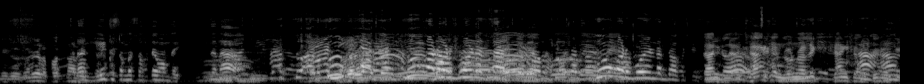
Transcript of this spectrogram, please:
మీరు రెండు వేల పద్నాలుగు నీటి సమస్య ఒకటే ఉంది? శాంక్షన్ శాంక్షన్ రెండున్నర లక్ష శాంక్షన్ తిరిగి.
